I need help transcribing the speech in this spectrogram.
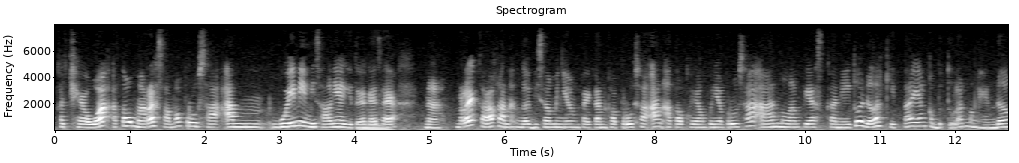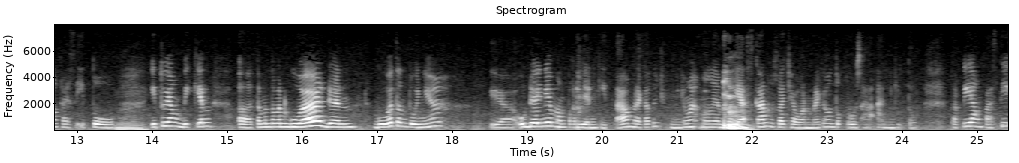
kecewa atau marah sama perusahaan gue ini misalnya gitu ya kayak Hmm. saya nah mereka karena nggak bisa menyampaikan ke perusahaan atau ke yang punya perusahaan melampiaskannya itu adalah kita yang kebetulan menghandle case itu Hmm. itu yang bikin eh, teman-teman gue dan gue tentunya ya udah ini emang pekerjaan kita mereka tuh cuma melampiaskan kekecewaan mereka untuk perusahaan gitu tapi yang pasti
